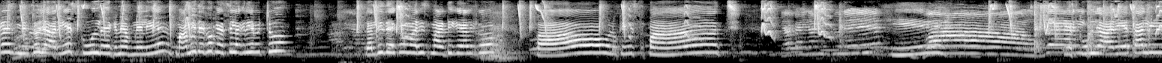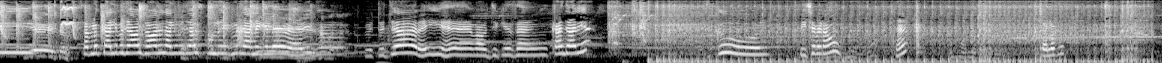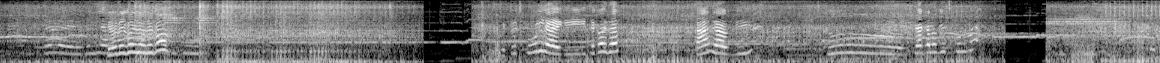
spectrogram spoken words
Friends मिट्टू जा रही है स्कूल देखने अपने लिए। मामी देखो कैसी लग रही है मिट्टू? जल्दी देखो हमारी स्मार्टी गर्ल को। वाओ लुकिंग स्मार्ट क्या पहना मिट्टू ने? ये। ये स्कूल जा रही है ताली। सब लोग ताली बजाओ सॉरी ताली बजाओ स्कूल देखने जाने के लिए। वेरी गुड मिट्टू जा रही है बाबूजी के संग। कहाँ जा रही है? स्कूल। पीछे बैठाऊं हैं? चलो फिर। इधर देखो इधर देखो मिट्टू स्कूल जाएगी देखो इधर कहाँ जाओगी क्या करोगी स्कूल में तो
